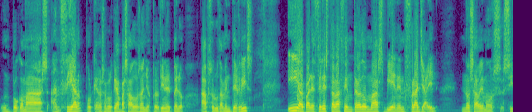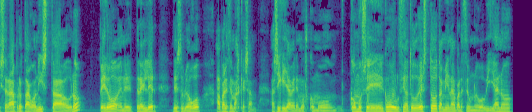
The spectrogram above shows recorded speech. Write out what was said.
un poco más anciano, porque no sé por qué han pasado dos años, pero tiene el pelo absolutamente gris, y al parecer estará centrado más bien en Fragile, no sabemos si será protagonista o no, pero en el tráiler, desde luego, aparece más que Sam. Así que ya veremos cómo, cómo se, cómo evoluciona todo esto. También aparece un nuevo villano.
